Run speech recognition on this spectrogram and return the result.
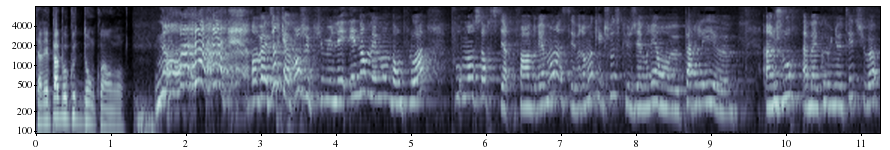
T'avais pas beaucoup de dons, quoi, en gros. Non On va dire qu'avant, je cumulais énormément d'emplois pour m'en sortir. Enfin, vraiment, c'est vraiment quelque chose que j'aimerais en euh, parler euh, un jour à ma communauté, tu vois.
